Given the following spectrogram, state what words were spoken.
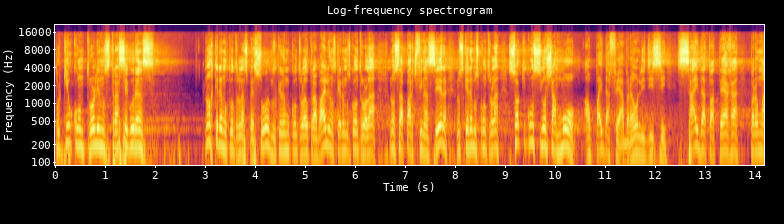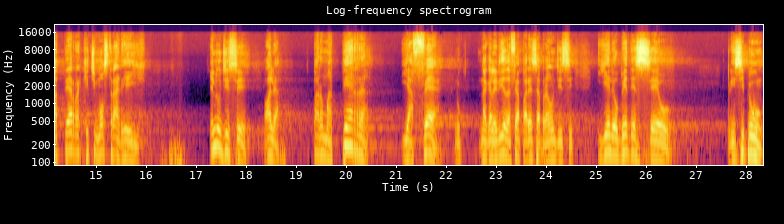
Porque o controle nos traz segurança. Nós queremos controlar as pessoas, nós queremos controlar o trabalho, nós queremos controlar nossa parte financeira, nós queremos controlar. Só que quando o Senhor chamou ao pai da fé, Abraão lhe disse: Sai da tua terra para uma terra que te mostrarei. Ele não disse, olha, para uma terra, e a fé, no, na galeria da fé aparece Abraão, disse, e ele obedeceu. Princípio 1. Um,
